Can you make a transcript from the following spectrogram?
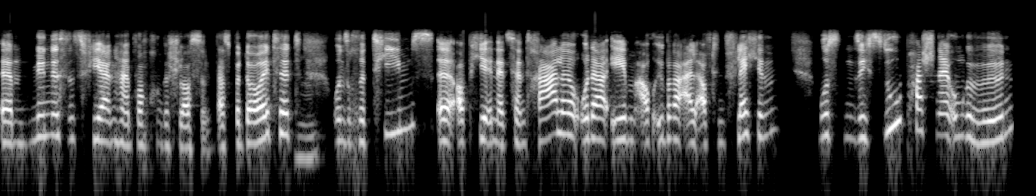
ähm, mindestens viereinhalb Wochen geschlossen. Das bedeutet, mhm. unsere Teams, äh, ob hier in der Zentrale oder eben auch überall auf den Flächen, mussten sich super schnell umgewöhnen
